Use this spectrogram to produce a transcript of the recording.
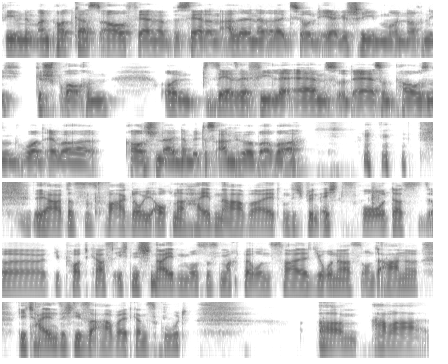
wie nimmt man Podcast auf. Wir haben ja bisher dann alle in der Redaktion eher geschrieben und noch nicht gesprochen und sehr, sehr viele Ams und Äs und Pausen und whatever rausschneiden, damit es anhörbar war. ja, das ist, war, glaube ich, auch eine Heidenarbeit und ich bin echt froh, dass äh, die Podcasts ich nicht schneiden muss. Das macht bei uns halt Jonas und Arne. Die teilen sich diese Arbeit ganz gut. Ähm, aber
